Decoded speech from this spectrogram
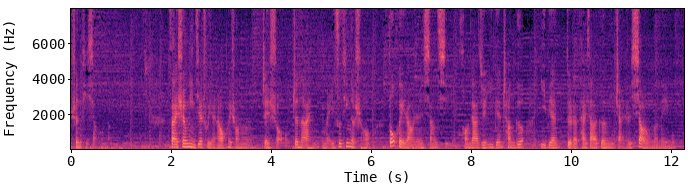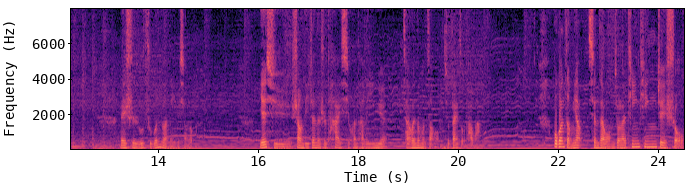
身体响红的。在生命接触演唱会上呢，这首《真的爱你》每一次听的时候，都会让人想起黄家驹一边唱歌一边对着台下的歌迷展示笑容的那一幕，那是如此温暖的一个笑容。也许上帝真的是太喜欢他的音乐，才会那么早就带走他吧。不管怎么样，现在我们就来听一听这首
